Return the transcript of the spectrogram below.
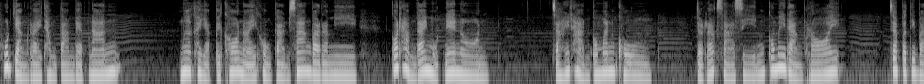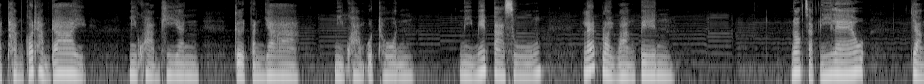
พูดอย่างไรทำตามแบบนั้น เมื่อขยับไปข้อไหนของการสร้างบารมี ก็ทำได้หมดแน่นอน จะให้ฐานก็มั่นคง จะรักษาศีลก็ไม่ด่างพร้อย จะปฏิบัติธรรมก็ทำได้ มีความเพียร เกิดปัญญา มีความอดทน มีเมตตาสูง และปล่อยวางเป็น นอกจากนี้แล้วอย่าง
